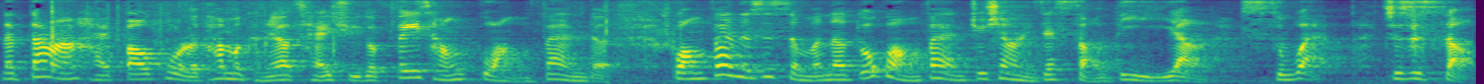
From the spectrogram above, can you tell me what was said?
那当然还包括了，他们可能要采取一个非常广泛的，广泛的是什么呢？多广泛？就像你在扫地一样，sweep 就是扫。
